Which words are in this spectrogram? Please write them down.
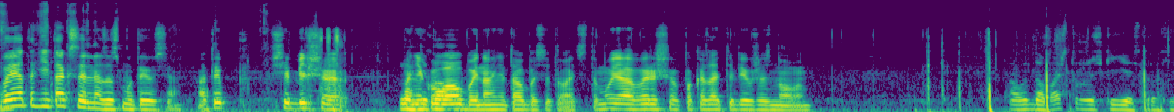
Бо я тоді і так сильно засмутився, а ти б ще більше панікував би і нагнітав би ситуацію. Тому я вирішив показати тобі вже з новим. Але да, бачиш, трошечки є трохи.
